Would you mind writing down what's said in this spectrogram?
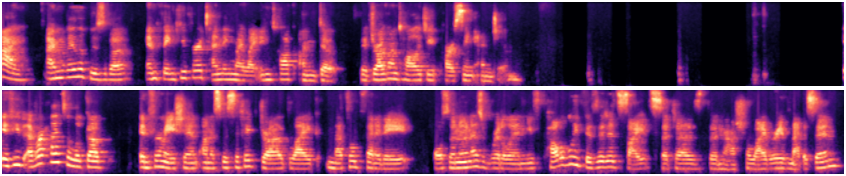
Hi, I'm Layla Bouzoubaa, and thank you for attending my lightning talk on DOPE, the Drug Ontology Parsing Engine. If you've ever had to look up information on a specific drug like methylphenidate, also known as Ritalin, you've probably visited sites such as the National Library of Medicine,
